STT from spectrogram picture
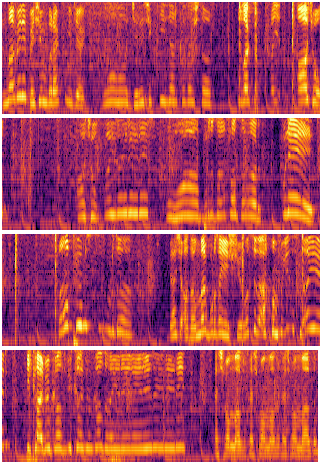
Bunlar beni peşim bırakmayacak. Aa gelecekteyiz arkadaşlar. Uzak dur. Hayır. Ağaç ol. Ağaç ol. Hayır hayır hayır. hayır. Oha burada daha fazla var. Bu ne? Ne yapıyorsunuz siz burada? Gerçi adamlar burada yaşıyor. Nasıl yapıyorsun? Hayır. Bir kalbim kaldı bir kalbim kaldı. Hayır hayır hayır hayır hayır. hayır. Kaçmam lazım kaçmam lazım kaçmam lazım.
